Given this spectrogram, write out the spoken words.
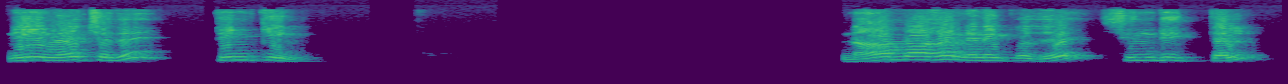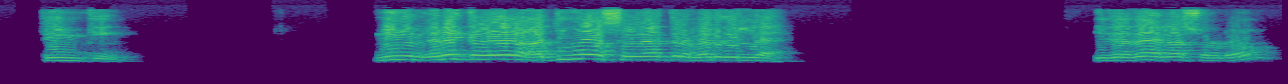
நீங்க நினைச்சது திங்கிங் நாம நினைப்பது சிந்தித்தல் திங்கிங் நீங்க நினைக்கல அதுவா சில நேரத்துல வருது இல்ல இததான் என்ன சொல்றோம்?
